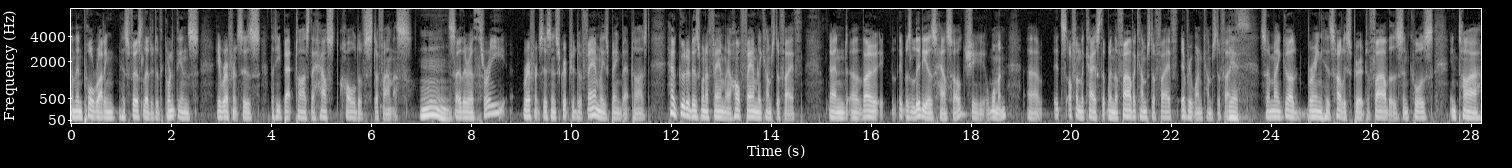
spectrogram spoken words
And then Paul, writing his first letter to the Corinthians, he references that he baptized the household of Stephanas. Mm. So there are three references in Scripture to families being baptized. How good it is when a family, a whole family, comes to faith. And uh, though it was Lydia's household, she a woman, uh, it's often the case that when the father comes to faith, everyone comes to faith. Yes. So may God bring His Holy Spirit to fathers and cause entire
